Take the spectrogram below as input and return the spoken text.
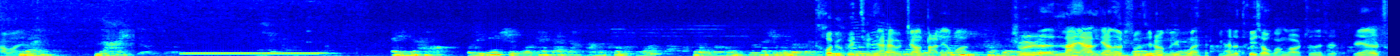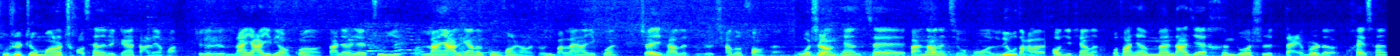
啥玩意儿。哎，您好，我这边是国泰大讲堂的客服。头一回听见还有这样打电话，是不是蓝牙连到手机上没关？你看这推销广告真的是，人家这厨师正忙着炒菜呢，这给人家打电话，这个是蓝牙一定要关啊！大家也注意，蓝牙连到功放上的时候，你把蓝牙一关，这一下子是不是全都放出来了？我这两天在版纳的景洪啊溜达了好几天了，我发现满大街很多是傣味儿的快餐。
